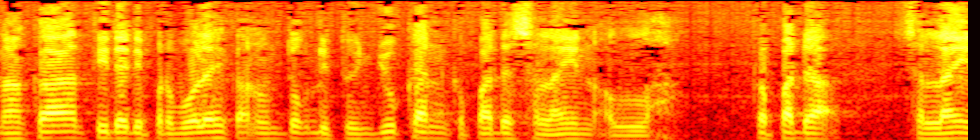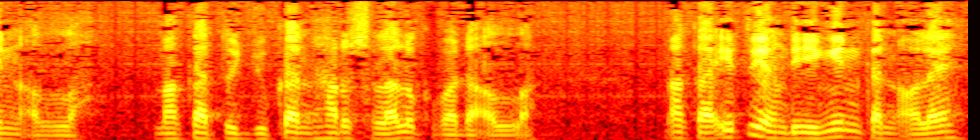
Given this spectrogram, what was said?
maka tidak diperbolehkan untuk ditunjukkan kepada selain Allah, kepada selain Allah. Maka tujukan harus selalu kepada Allah. Maka itu yang diinginkan oleh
